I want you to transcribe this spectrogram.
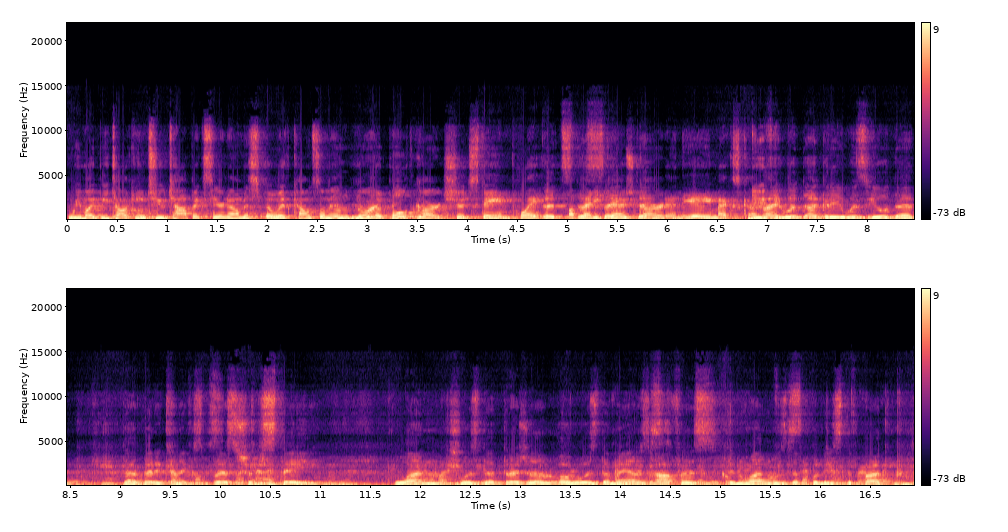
we might be talking two topics here now, Miss, uh, with Councilman, No, I but both cards should stay in play. It's A the petty same cash thing. card and the Amex card. I would agree with you that the American Express should stay. One was the treasurer or was the mayor's office, and one was the police department.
